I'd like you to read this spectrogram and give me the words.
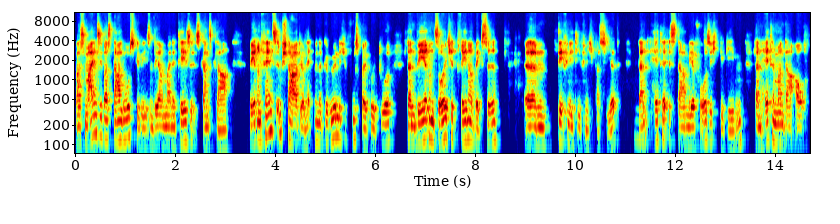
Was meinen Sie, was da los gewesen wäre? Und meine These ist ganz klar, Wären Fans im Stadion, hätten wir eine gewöhnliche Fußballkultur, dann wären solche Trainerwechsel ähm, definitiv nicht passiert. Dann hätte es da mehr Vorsicht gegeben. Dann hätte man da auch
